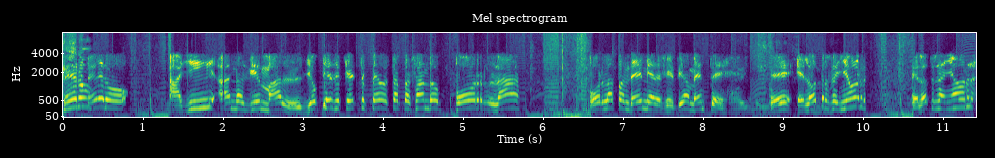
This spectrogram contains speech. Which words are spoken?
Pero, Pero allí andas bien mal. Yo pienso que este pedo está pasando por la por la pandemia, definitivamente. Eh, el otro señor, el otro señor,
